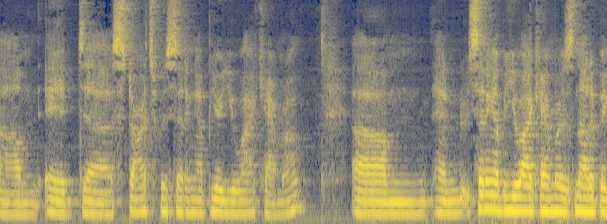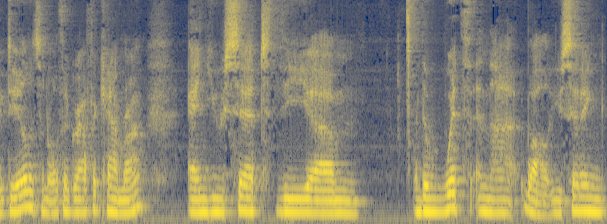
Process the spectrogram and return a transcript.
Um, it uh, starts with setting up your UI camera, um, and setting up a UI camera is not a big deal. It's an orthographic camera, and you set the um, the width and the well, you're setting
